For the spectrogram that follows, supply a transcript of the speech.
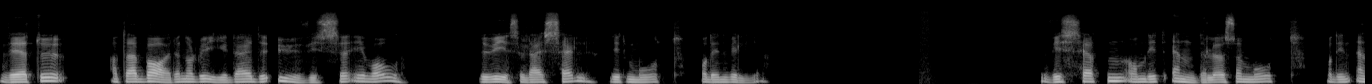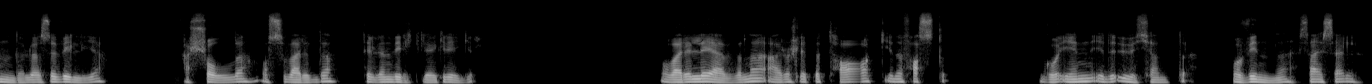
Vet du at det er bare når du gir deg det uvisse i vold, du viser deg selv, ditt mot og din vilje? Vissheten om ditt endeløse mot og din endeløse vilje er skjoldet og sverdet til den virkelige kriger. Å være levende er å slippe tak i det faste, gå inn i det ukjente og vinne seg selv.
